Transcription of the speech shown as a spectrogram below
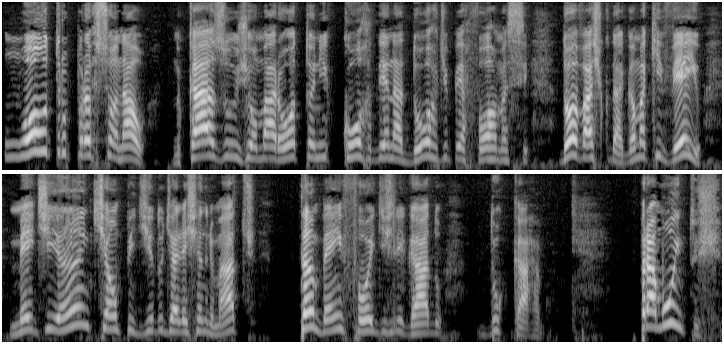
um outro profissional, no caso, Gilmar Ottoni, coordenador de performance do Vasco da Gama, que veio mediante a um pedido de Alexandre Matos, também foi desligado do cargo. Para muitos,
